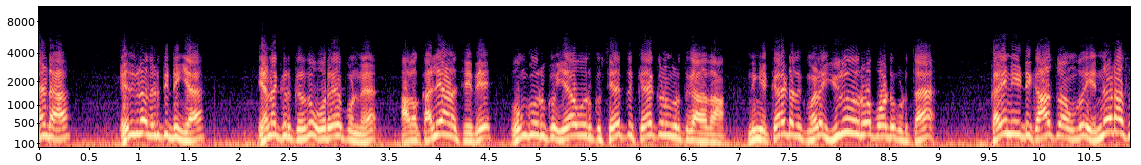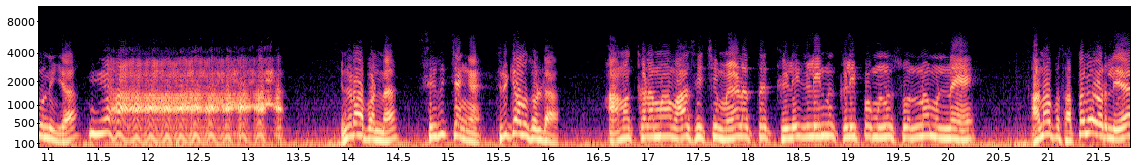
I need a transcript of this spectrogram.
ஏன்டா? எதுக்குடா நிறுத்திட்டீங்க? எனக்கு இருக்கிறது ஒரே பொண்ணு. அவ கல்யாணம் செய்து உங்க ஊருக்கும் என் ஊருக்கும் சேர்த்து கேட்கணுங்கிறதுக்காக தான். நீங்க கேட்டதுக்கு மேல இருபது ரூபா போட்டு கொடுத்தேன். கை நீட்டி காசு வாங்கும்போது என்னடா சொன்னீங்க? என்னடா பண்ண? சிரிச்சங்க. சிரிக்காம சொல்லிட்டா அமக்களமா வாசிச்சு மேளத்தை கிளிகளின்னு கிளிப்போம்னு சொன்ன முன்னே ஆனா இப்ப சத்தமே வரலையே.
